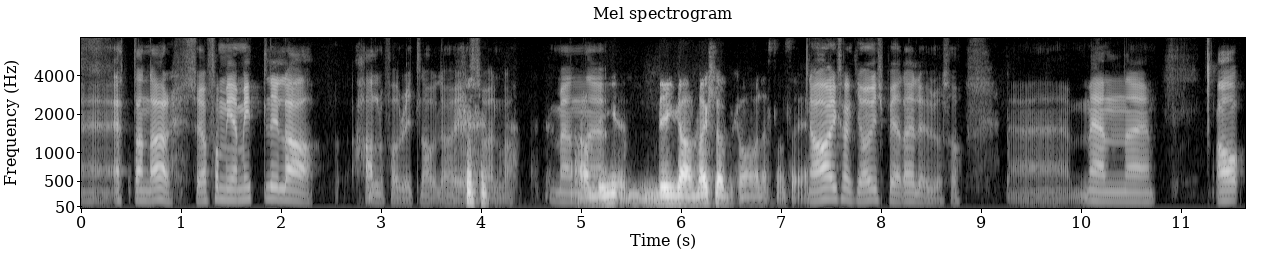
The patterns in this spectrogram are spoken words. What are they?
Eh, ettan där. Så jag får med mitt lilla halvfavoritlag då i SHL då. Men, ja, det, det är gamla klubb kan man nästan säga. Ja, exakt. Jag har ju spelat i Luleå så. Eh, men eh, ja,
